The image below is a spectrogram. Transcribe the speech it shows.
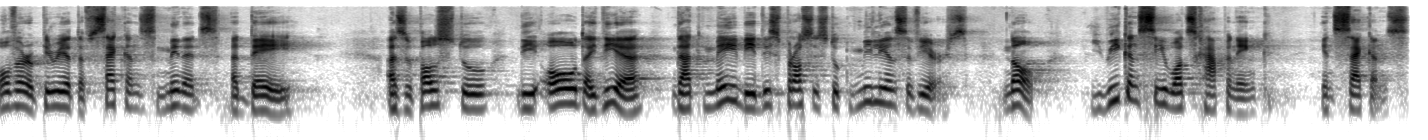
over a period of seconds, minutes, a day, as opposed to the old idea that maybe this process took millions of years. No, we can see what's happening in seconds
